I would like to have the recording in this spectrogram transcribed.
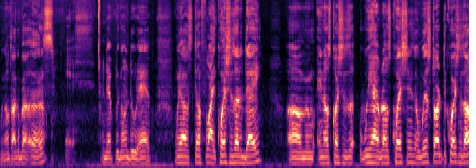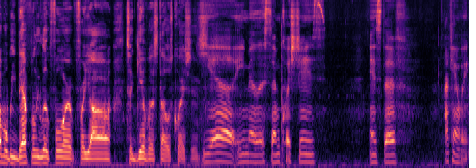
We're gonna talk about us. yes. We're definitely gonna do that. We have stuff like questions of the day. Um, and, and those questions, we have those questions, and we'll start the questions off. But we definitely look forward for y'all to give us those questions. Yeah, email us some questions and stuff. I can't wait.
